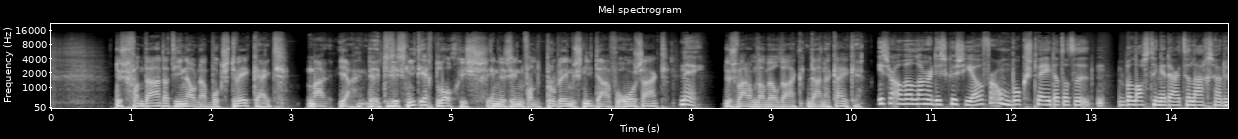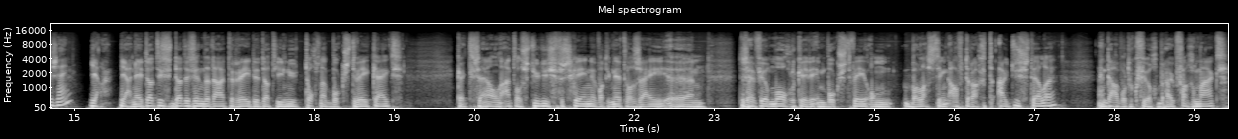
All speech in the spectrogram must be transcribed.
Dus vandaar dat hij nou naar box 2 kijkt. Maar ja, het is niet echt logisch. In de zin van het probleem is niet daar veroorzaakt. Nee. Dus waarom dan wel daar, daar naar kijken? Is er al wel langer discussie over om box 2 dat, dat de belastingen daar te laag zouden zijn? Ja, ja nee, dat, is, dat is inderdaad de reden dat hij nu toch naar box 2 kijkt. Kijk, er zijn al een aantal studies verschenen, wat ik net al zei. Uh, er zijn veel mogelijkheden in box 2 om belastingafdracht uit te stellen. En daar wordt ook veel gebruik van gemaakt.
